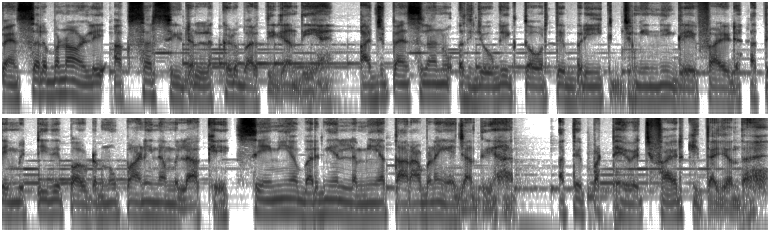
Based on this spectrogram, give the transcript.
ਪੈਨਸਲ ਬਣਾਉਣ ਲਈ ਅਕਸਰ ਸੀਡਰ ਲੱਕੜ ਵਰਤੀ ਜਾਂਦੀ ਹੈ। ਅੱਜ ਪੈਨਸਲਾਂ ਨੂੰ ਉਦਯੋਗਿਕ ਤੌਰ ਤੇ ਬਰੀਕ, ਜ਼ਮੀਨੀ ਗ੍ਰੇਫਾਈਡ ਅਤੇ ਮਿੱਟੀ ਦੇ ਪਾਊਡਰ ਨੂੰ ਪਾਣੀ ਨਾਲ ਮਿਲਾ ਕੇ ਸੇਮੀਆਂ ਵਰਗੀਆਂ ਲੰਮੀਆਂ ਤਾਰਾਂ ਬਣਾਈਆਂ ਜਾਂਦੀਆਂ ਹਨ। ਅਤੇ ਪੱਠੇ ਵਿੱਚ ਫਾਇਰ ਕੀਤਾ ਜਾਂਦਾ ਹੈ।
